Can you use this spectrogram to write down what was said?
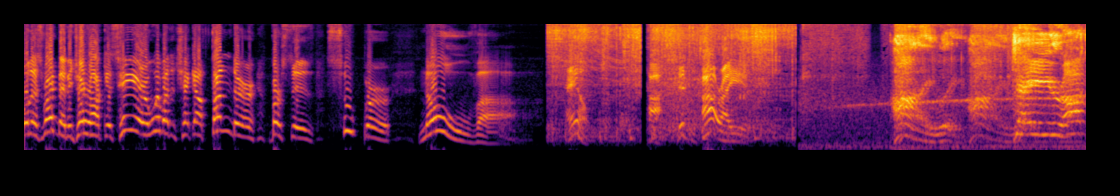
Oh, that's right, baby. J-Rocc is here. We're about to check out Thunder versus Supernova. Damn. Hot. This is hot right here. Highway. J Rock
